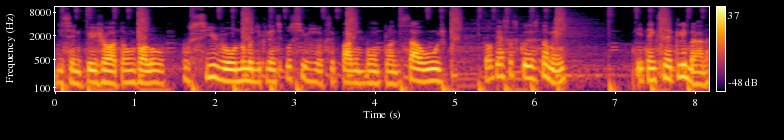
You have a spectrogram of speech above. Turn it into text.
de CNPJ um valor possível, o número de clientes possível, que você paga um bom plano de saúde. Então tem essas coisas também que tem que ser equilibrada.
